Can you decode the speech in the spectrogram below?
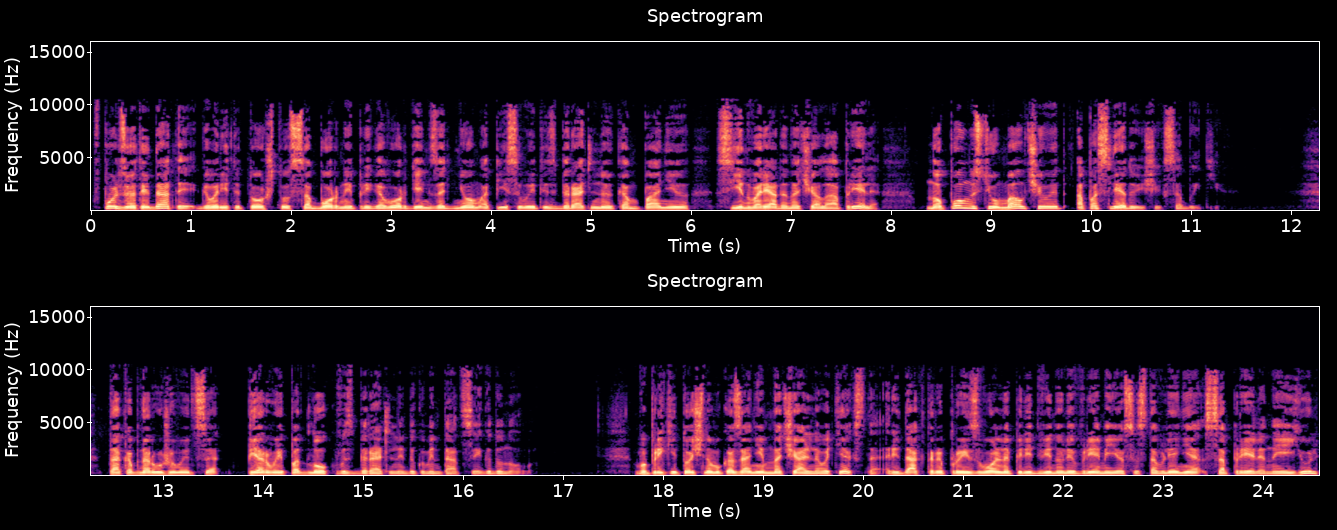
В пользу этой даты говорит и то, что соборный приговор день за днем описывает избирательную кампанию с января до начала апреля, но полностью умалчивает о последующих событиях. Так обнаруживается первый подлог в избирательной документации Годунова. Вопреки точным указаниям начального текста, редакторы произвольно передвинули время ее составления с апреля на июль,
